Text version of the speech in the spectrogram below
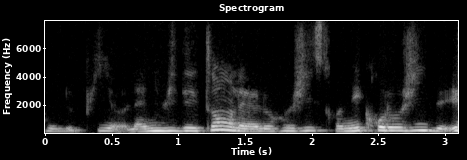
depuis euh, la nuit des temps, le, registre nécrologie des,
